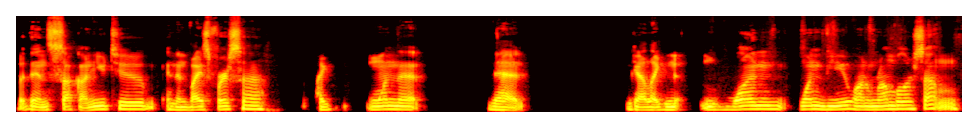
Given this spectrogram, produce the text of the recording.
but then suck on YouTube, and then vice versa. Like one that that got like one one view on Rumble or something.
